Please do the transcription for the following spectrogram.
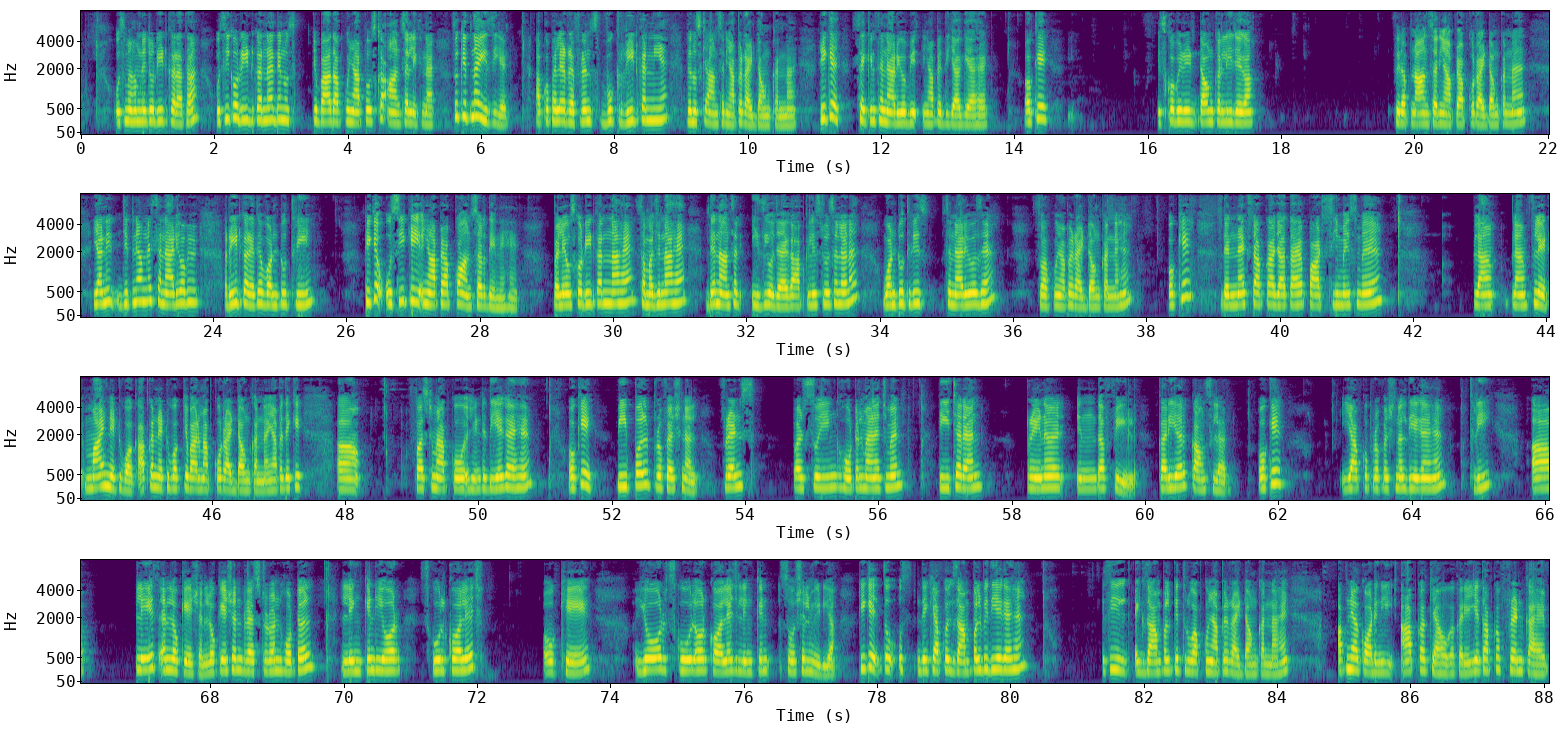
उसमें हमने जो रीड करा था उसी को रीड करना है देन उसके बाद आपको यहाँ पे उसका आंसर लिखना है। सो so, कितना इजी है। आपको पहले रेफरेंस बुक रीड करनी है देन उसके आंसर यहाँ पे राइट डाउन करना है। ठीक है? सेकेंड सिनेरियो भी यहाँ पे दिया गया है। ओके इसको भी रीड डाउन कर लीजिएगा। फिर अपना आंसर यहाँ पे आपको राइट डाउन करना है। यानी जितने हमने सिनेरियो अभी रीड करे थे वन टू थ्री ठीक है, उसी के यहाँ पे आपको आंसर देने हैं। पहले उसको रीड करना है, समझना है देन आंसर इजी हो जाएगा। आपके लिए सिचुएशन लेना है। वन टू थ्री सिनेरियोज हैं। सो आपको यहाँ पे राइट डाउन करने हैं। ओके देन नेक्स्ट आपका आ जाता है पार्ट सी में इसमें। प्लान प्लानफ्लेट माय नेटवर्क आपका नेटवर्क के बारे में आपको राइट डाउन करना है। यहाँ पे देखिए फ़र्स्ट में आपको हिंट दिए गए हैं। Okay people professional friends pursuing hotel management teacher and trainer in the field career counsellor okay ये आपको प्रोफेशनल दिए गए हैं. Three place and location location restaurant hotel link in your school college okay your school और college link in social media ठीक है? तो उस, देखिए आपको एग्ज़ाम्पल भी दिए गए हैं. इसी एग्ज़ाम्पल के थ्रू आपको यहाँ पे राइट डाउन करना है. अपने अकॉर्डिंगली आपका क्या होगा करिए ये तो आपका फ्रेंड का है।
